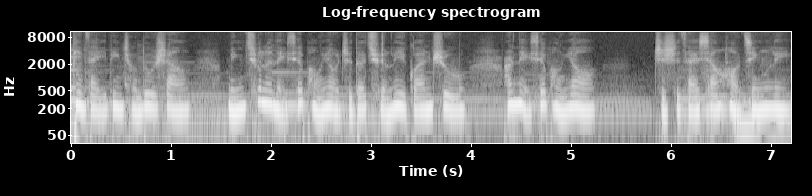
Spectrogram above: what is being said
并在一定程度上明确了哪些朋友值得全力关注，而哪些朋友只是在消耗精力。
